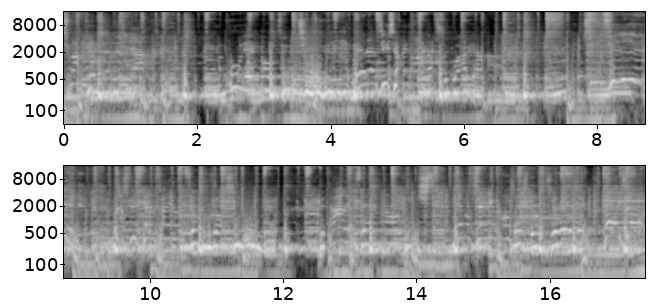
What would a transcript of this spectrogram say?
dziś ma o tym ci. Dzisiaj na przykład ja. Czy masz wystarczająco dużo sił By dalej ze mną iść. Mimo, że nie możesz dobrze. Hej John,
